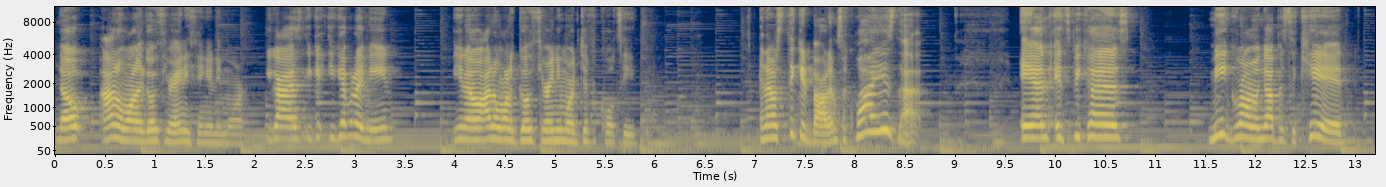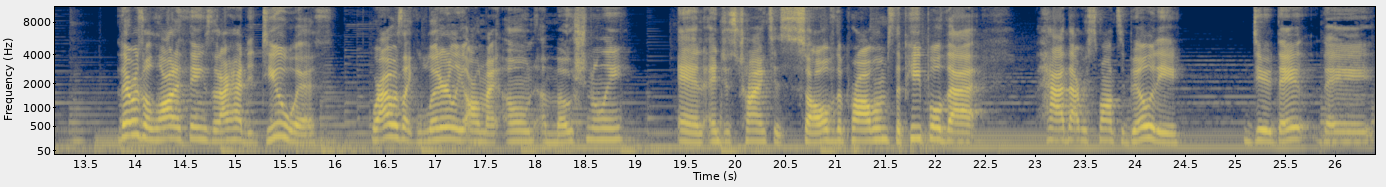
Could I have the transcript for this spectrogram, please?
nope, I don't want to go through anything anymore. You guys, you get, you get what I mean? You know, I don't want to go through any more difficulty. And I was thinking about it. I was like, why is that? And it's because me growing up as a kid, there was a lot of things that I had to deal with where I was like literally on my own emotionally and and just trying to solve the problems. The people that had that responsibility, dude, they they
